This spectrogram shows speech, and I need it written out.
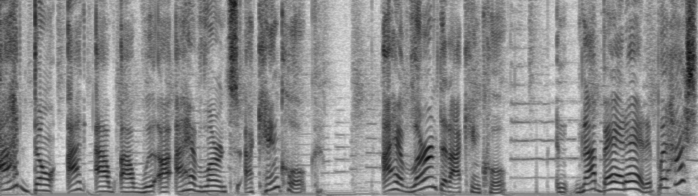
I don't. I I I will. I, I have learned. To, I can cook. I have learned that I can cook, not bad at it. But how she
